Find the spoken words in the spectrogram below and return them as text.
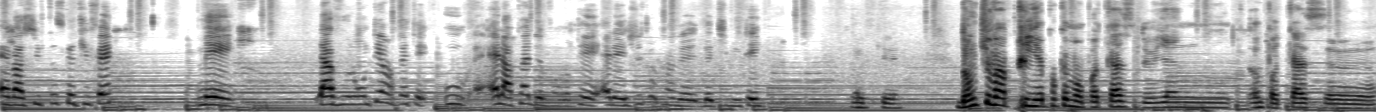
elle va suivre tout ce que tu fais, mais la volonté, en fait, est où? Elle n'a pas de volonté, elle est juste en train de, de t'imiter. Ok. Donc, tu vas prier pour que mon podcast devienne un podcast euh,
